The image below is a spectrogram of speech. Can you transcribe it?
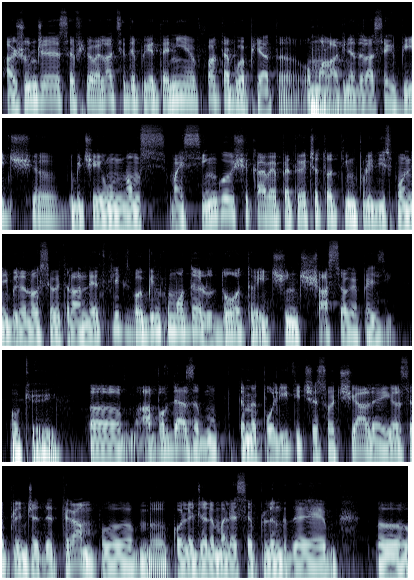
ajunge să fie o relație de prietenie foarte apropiată. Omul ăla vine de la servici, uh, de obicei un om mai singur și care petrece tot timpul disponibil în loc să se uite la Netflix vorbind cu modelul, 2, 3, 5, 6 ore pe zi. Ok. Uh, abordează teme politice, sociale, el se plânge de Trump, uh, colegele mele se plâng de uh,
